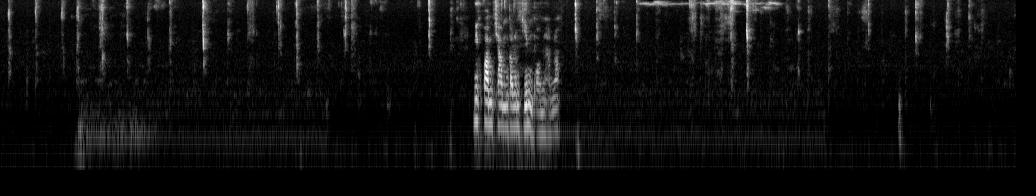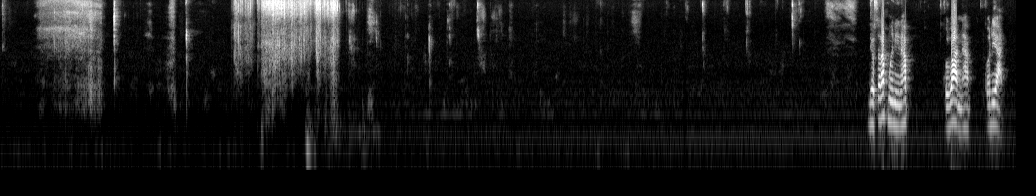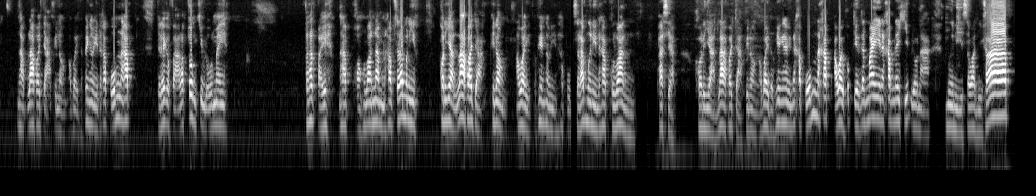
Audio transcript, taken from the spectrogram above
มีความชำกับน้ำจิ้มพร้อมนะครับเนาะเดี๋ยวสำหรับมือนี้นะครับ คุณว่านนะครับขออนุญาตนะครับลาพระจากพี่น้องเอาไปแต่เพียงเท่านี้นะครับผมนะครับ จะได้กับฝากรับชมคลิปวิดีโอใหม่ทัดไปนะครับของคุณว่านนํนะครับสำหรับมือนี้ขออนุญาตลาพระจากพี่น้องเอาไว้แต่เพียงเท่านี้นะครับผมสำหรับมือนี้นะครับ คุณว่านพาเสียบขออนุญาตลาพระจากพี่น้องเอาไว้แต่เพียงเท่านี้นะครับผมนะครับเอาไว้พบเจอกันใหม่นะครับในคลิปวิดีโอหนามือนี้สวัสดีครับ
